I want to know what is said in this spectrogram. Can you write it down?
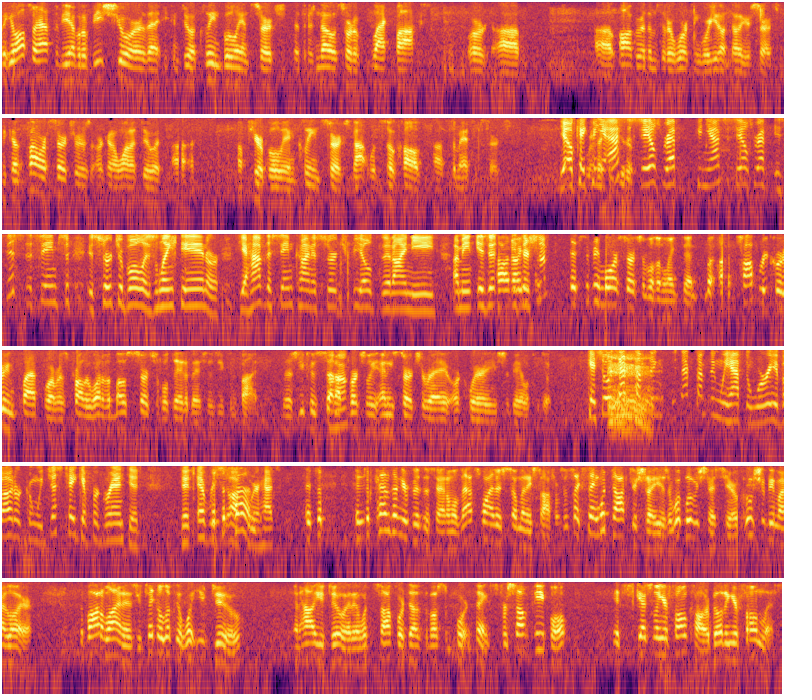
But you also have to be able to be sure that you can do a clean Boolean search, that there's no sort of black box or uh, uh, algorithms that are working where you don't know your search. Because power searchers are going to want to do it, uh, a pure Boolean clean search, not with so-called uh, semantic search. Yeah. Okay. Can you ask the sales rep? Can you ask the sales rep? Is this the same? s- Is searchable as LinkedIn, or do you have the same kind of search fields that I need? I mean, is it? Oh, no, is there should- some? It should be more searchable than LinkedIn. But a top recruiting platform is probably one of the most searchable databases you can find. There's, you can set Uh-huh. up virtually any search array or query you should be able to do. Okay. So is that something? Is that something we have to worry about, or can we just take it for granted that every software has? It's a, it depends on your business animal. That's why there's so many softwares. It's like saying, what doctor should I use, or what movie should I see, or who should be my lawyer? The bottom line is you take a look at what you do and how you do it and what software does the most important things. For some people, it's scheduling your phone call or building your phone list.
